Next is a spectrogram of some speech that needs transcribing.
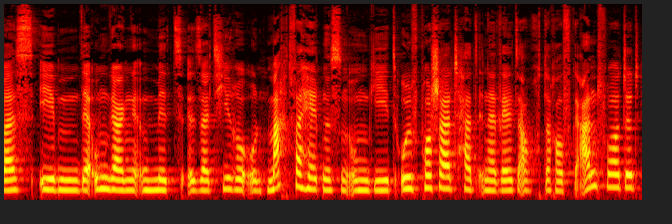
was eben der Umgang mit Satire und Machtverhältnissen umgeht. Ulf Poschardt hat in der Welt auch darauf geantwortet.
